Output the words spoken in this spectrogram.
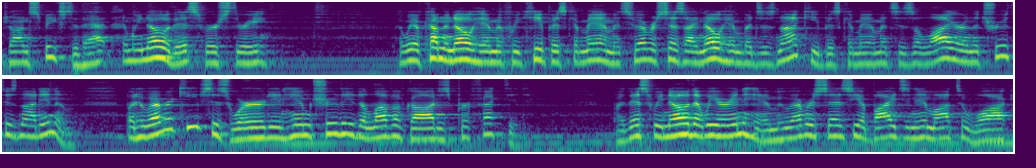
John speaks to that, and we know this, verse 3 that we have come to know him if we keep his commandments. Whoever says, I know him, but does not keep his commandments, is a liar, and the truth is not in him. But whoever keeps his word, in him truly the love of God is perfected. By this we know that we are in him. Whoever says he abides in him ought to walk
